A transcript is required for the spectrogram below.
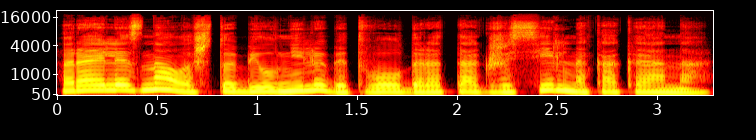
Райли знала, что Билл не любит Волдера так же сильно, как и она.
